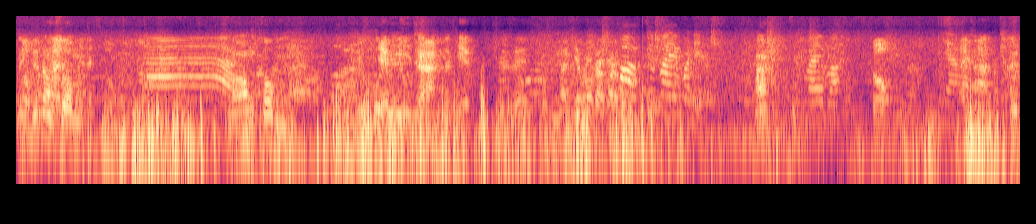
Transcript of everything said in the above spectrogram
นี่คือน้องส้มน้องส้มอยู่บุเข็มรีอยู่กลางนะเข็มเข็มว่ากันพ่อชื่อไม่ปะเนี่ยฮะชื่อไม่ปะส้มยังชุด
